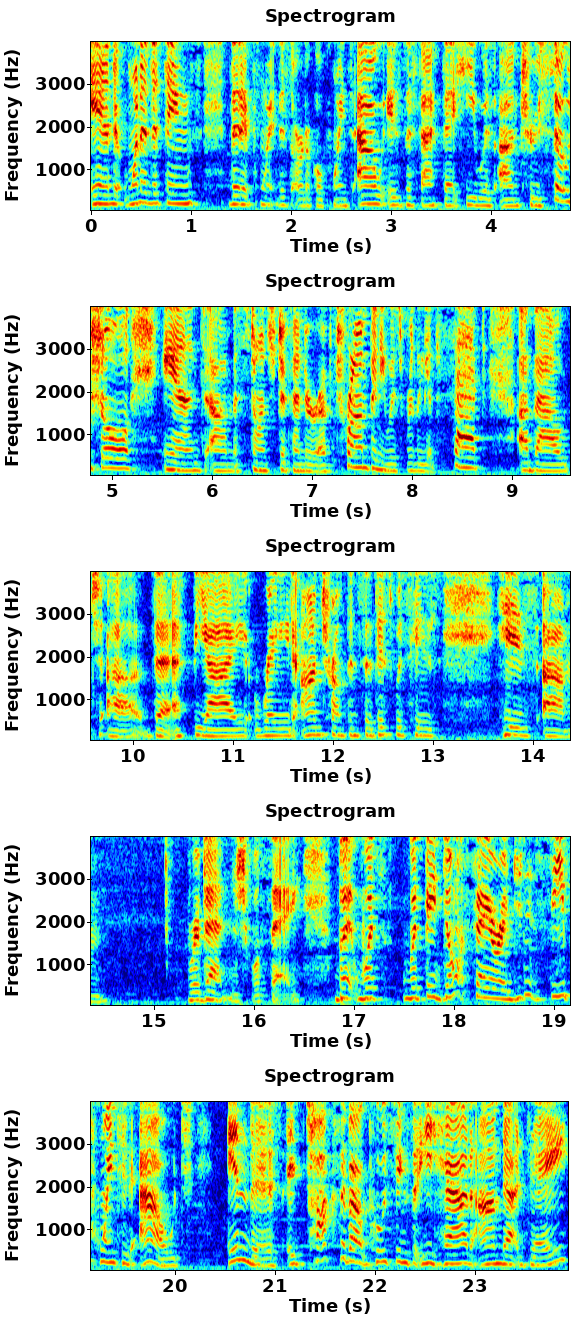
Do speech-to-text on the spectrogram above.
and one of the things that it point this article points out is the fact that he was on Truth Social and um, a staunch defender of Trump, and he was really upset about uh, the FBI raid on Trump, and so this was his his. Um, revenge we'll say but what's what they don't say or i didn't see pointed out in this, it talks about postings that he had on that day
